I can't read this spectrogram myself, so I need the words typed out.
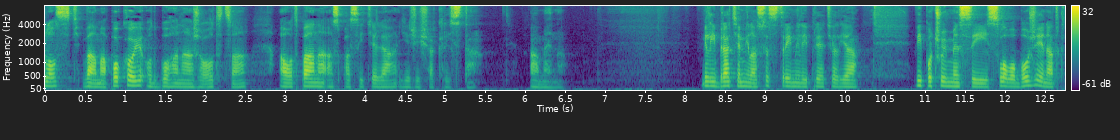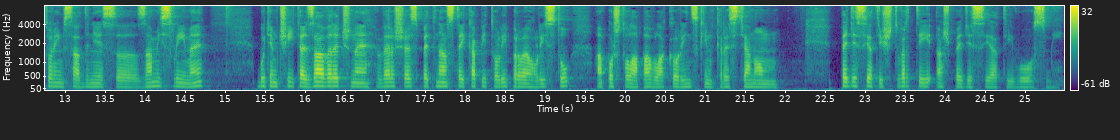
Milosť vám a pokoj od Boha nášho Otca a od Pána a Spasiteľa Ježiša Krista. Amen. Milí bratia, milé sestry, milí priatelia, vypočujme si slovo Božie, nad ktorým sa dnes e, zamyslíme. Budem čítať záverečné verše z 15. kapitoly 1. listu Apoštola Pavla korinským kresťanom 54. až 58.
